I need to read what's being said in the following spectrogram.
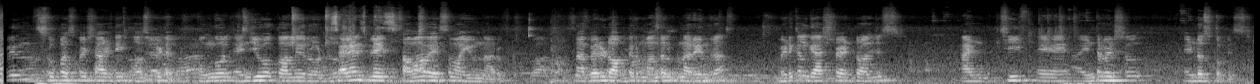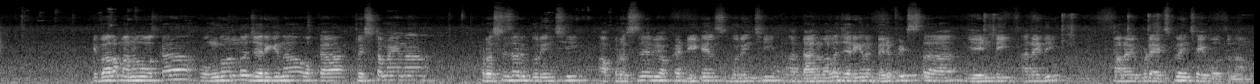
Aravind super speciality hospital Ongole NGO colony road silence please సమావేశం అయి ఉన్నారు. నా పేరు doctor Mandalpu Narendra medical gastroenterologist and chief interventional endoscopist. ఇవాళ మనం ఒక ఒంగోలులో జరిగిన ఒక క్లిష్టమైన ప్రొసీజర్ గురించి ఆ ప్రొసీజర్ యొక్క డీటెయిల్స్ గురించి దానివల్ల జరిగిన బెనిఫిట్స్ ఏంటి అనేది మనం ఇప్పుడు ఎక్స్ప్లెయిన్ చేయబోతున్నాము.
